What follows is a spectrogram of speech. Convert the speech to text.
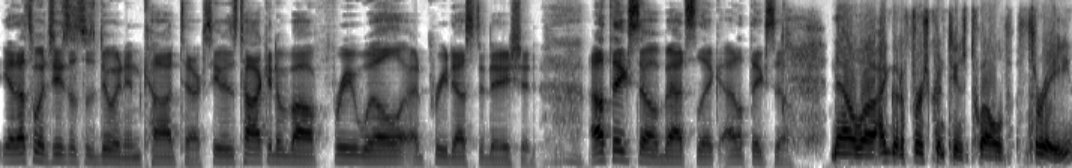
Yeah, that's what Jesus was doing in context. He was talking about free will and predestination. I don't think so, Matt Slick. I don't think so. Now, uh, I can go to 1 Corinthians 12 3.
